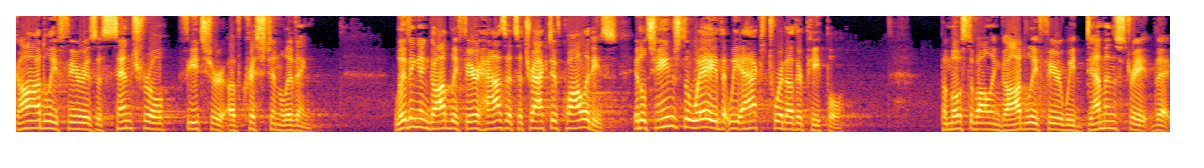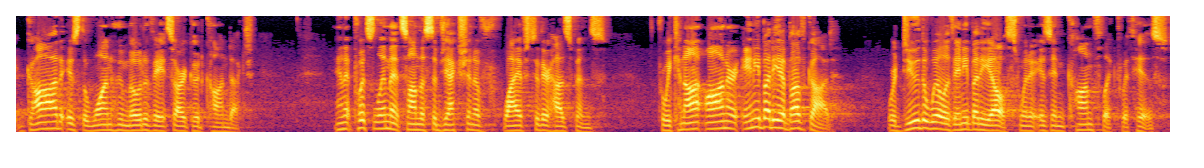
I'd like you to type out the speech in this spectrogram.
Godly fear is a central feature of Christian living. Living in godly fear has its attractive qualities. It'll change the way that we act toward other people. But most of all, in godly fear, we demonstrate that God is the one who motivates our good conduct and it puts limits on the subjection of wives to their husbands. For we cannot honor anybody above God or do the will of anybody else when it is in conflict with His.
